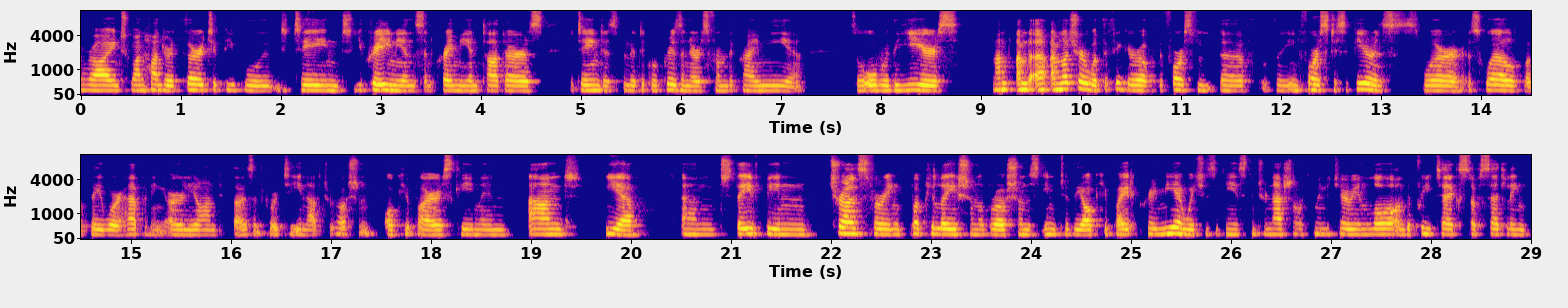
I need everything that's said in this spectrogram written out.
around 130 people detained Ukrainians and Crimean Tatars detained as political prisoners from the Crimea. So over the years, I'm, I'm, I'm not sure what the figure of the forced uh, the enforced disappearances were as well, but they were happening early on 2014 after Russian occupiers came in. And yeah, and they've been transferring population of Russians into the occupied Crimea, which is against international humanitarian law on the pretext of settling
